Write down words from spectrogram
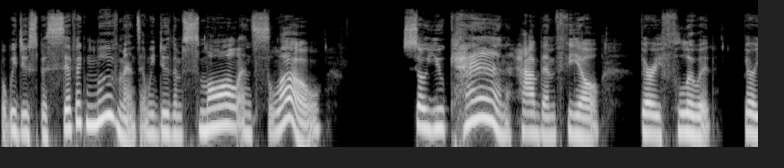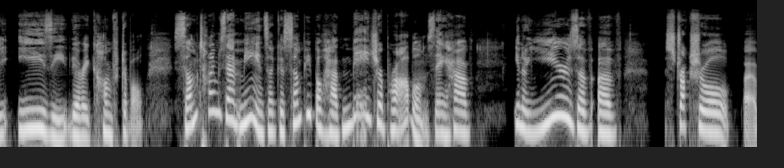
but we do specific movements and we do them small and slow so you can have them feel very fluid, very easy, very comfortable. Sometimes that means, because some people have major problems, they have you know, years of, of structural uh,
